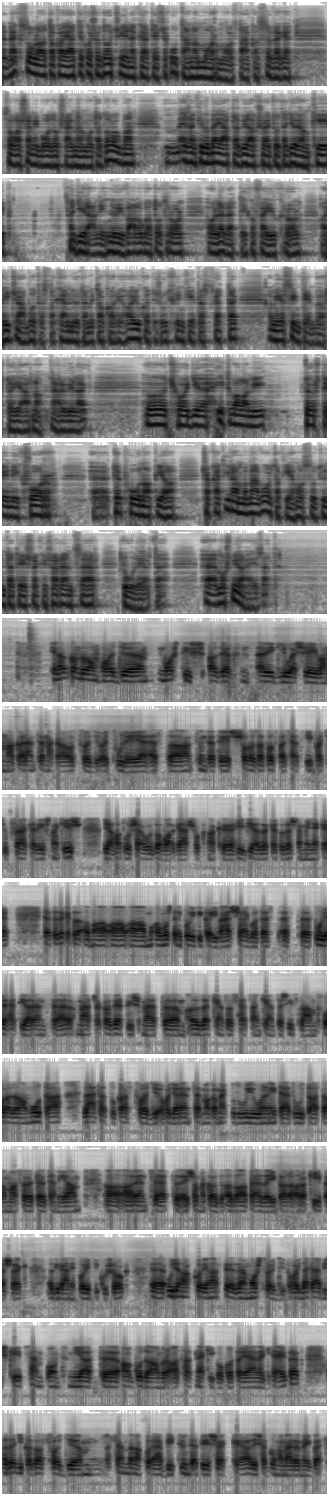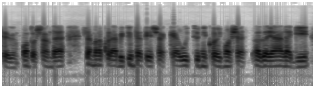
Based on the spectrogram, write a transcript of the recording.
megszólaltak a játékosok, Docsi énekelték, csak utána mormolták a szöveget, szóval semmi boldogság nem volt a dologban. Ezen kívül bejárta a világsajtót egy olyan kép, egy iráni női válogatottról, ahol levették a fejükről a hijabot, ezt a kendőt, amit akarja a hajukat, és úgy fényképezkedtek, amihez szintén börtön járna elvileg. Úgyhogy itt valami történik, for, több hónapja, csak hát Iránban már voltak ilyen hosszú tüntetések, és a rendszer túlélte. Most mi a helyzet? Én azt gondolom, hogy most is azért elég jó esélyei vannak a rendszernek ahhoz, hogy, hogy túlélje ezt a tüntetés sorozatot, vagy hát hívhatjuk felkelésnek is. Ugye a hatóságos zavargásoknak hívja ezeket az eseményeket. Tehát ezeket a, a, a, a mostani politikai válságot, ezt, ezt túlélheti a rendszer, már csak azért is, mert az 1979-es iszlám forradalom óta láthattuk azt, hogy, hogy a rendszer maga meg tud újulni, tehát új tartalmal föltelteni a, a, a rendszert és annak az, az alapelveit arra, arra képesek az iráni politikusok. Ugyanakkor én azt érzem most, hogy, hogy legalábbis két szempont miatt aggodalomra adhat nekik okot a jelenlegi helyzet. Az egyik az az, hogy szemben a korábbi tüntetésekkel, és hát gondolom erről még beszélünk pontosan, de szemben a korábbi tüntetésekkel úgy tűnik, hogy most ez, az a jelenlegi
